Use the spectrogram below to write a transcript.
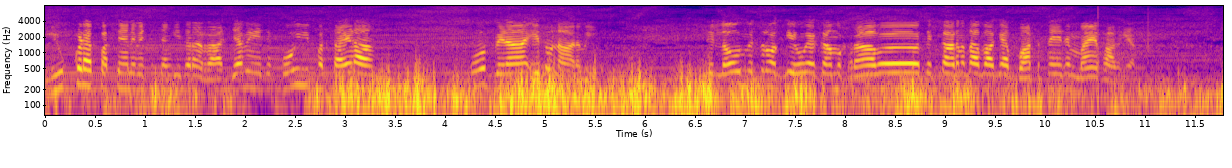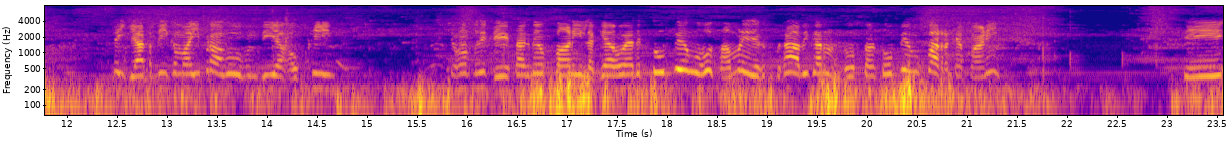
ਨਿਊਕੜਾ ਪੱਤਿਆਂ ਦੇ ਵਿੱਚ ਚੰਗੀ ਤਰ੍ਹਾਂ ਰੱਜ ਜਾਵੇ ਤੇ ਕੋਈ ਵੀ ਪੱਤਾ ਜਿਹੜਾ, ਉਹ ਬਿਨਾ ਇਹ ਤੋਂ ਨਾ ਰਵੇ। ਤੇ ਲਓ ਮਿੱਤਰੋ, ਅੱਗੇ ਹੋ ਗਿਆ ਕੰਮ ਖਰਾਬ ਤੇ ਕਰਨ ਦਾ ਵਾ ਗਿਆ ਵੱਟ ਤੇ ਤੇ ਮੈਂ ਫਸ ਗਿਆ। ਤੇ ਜੱਟ ਦੀ ਕਮਾਈ ਭਰਾਵੋ ਹੁੰਦੀ ਆ ਔਖੀ। ਤੇ ਹੁਣ ਤੁਸੀਂ ਦੇਖ ਸਕਦੇ ਹੋ ਪਾਣੀ ਲੱਗਿਆ ਹੋਇਆ ਤੇ ਟੋਬੇ ਵਾਂਗੂ ਉਹ ਸਾਹਮਣੇ ਦੇਖ, ਦਿਖਾ ਵੀ ਕਰਨ, ਦੋਸਤਾਂ ਟੋਬੇ ਨੂੰ ਭਰ ਰੱਖਿਆ ਪਾਣੀ। ਤੇ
